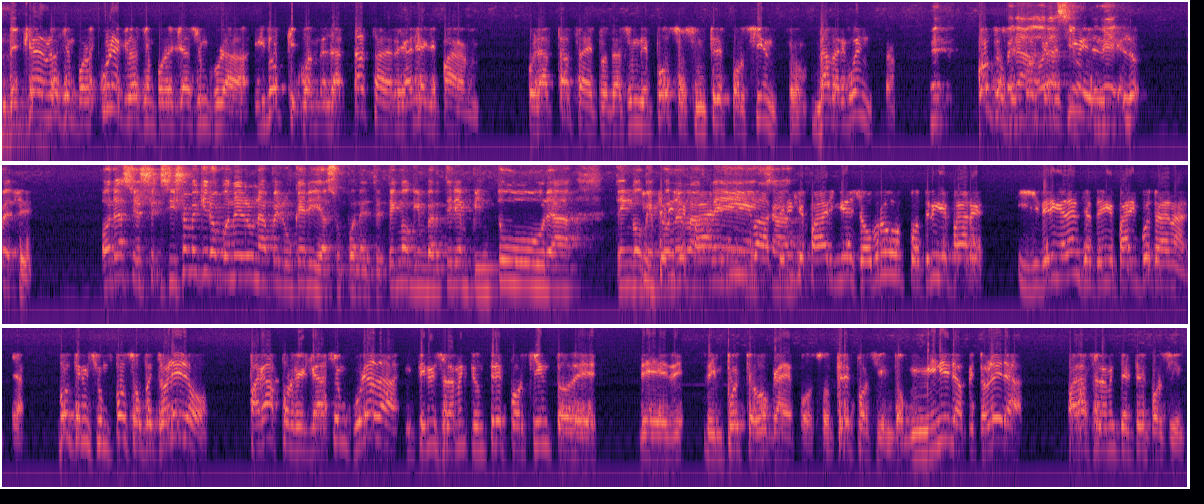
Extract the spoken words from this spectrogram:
Declaran, lo hacen por, una que lo hacen por declaración jurada, y dos que cuando la tasa de regalía que pagan o la tasa de explotación de pozos es un 3%, da vergüenza. Otro sector que recibe... Horacio, si yo me quiero poner una peluquería, suponete, tengo que invertir en pintura, tengo que poner que pagar IVA, tenés que pagar ingreso bruto, tenés que pagar, y si tenés ganancia, tenés que pagar impuestos de ganancia. Vos tenés un pozo petrolero, pagás por declaración jurada y tenés solamente un 3% de, de, de, impuesto de boca de pozo, 3%. Minera petrolera, pagás solamente el 3%.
